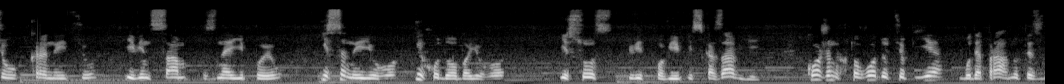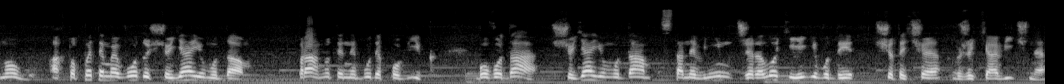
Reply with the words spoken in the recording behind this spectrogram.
цю криницю, і він сам з неї пив, і сини його, і худоба його? Ісус відповів і сказав їй: Кожен, хто воду цю п'є, буде прагнути знову, а хто питиме воду, що я йому дам, прагнути не буде повік, бо вода, що я йому дам, стане в нім джерело тієї води, що тече в життя вічне.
